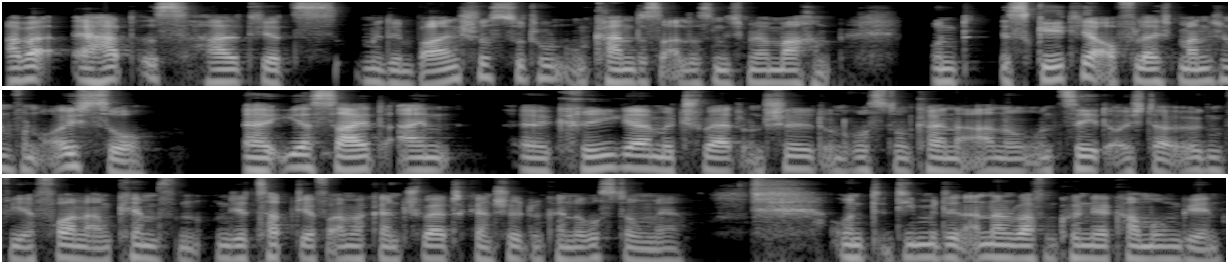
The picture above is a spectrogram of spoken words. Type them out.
Aber er hat es halt jetzt mit dem Beinschuss zu tun und kann das alles nicht mehr machen. Und es geht ja auch vielleicht manchen von euch so. Äh, ihr seid ein äh, Krieger mit Schwert und Schild und Rüstung, keine Ahnung, und seht euch da irgendwie vorne am Kämpfen. Und jetzt habt ihr auf einmal kein Schwert, kein Schild und keine Rüstung mehr. Und die mit den anderen Waffen können ja kaum umgehen.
